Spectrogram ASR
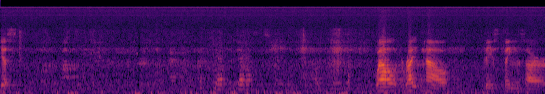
Yes? Well, right now, these things are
